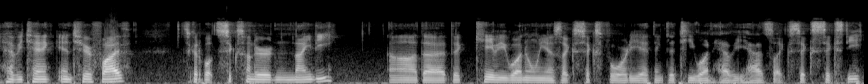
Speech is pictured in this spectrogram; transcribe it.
heavy tank in Tier 5. It's got about 690. Uh, the, the KV-1 only has like 640. I think the T1 Heavy has like 660.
